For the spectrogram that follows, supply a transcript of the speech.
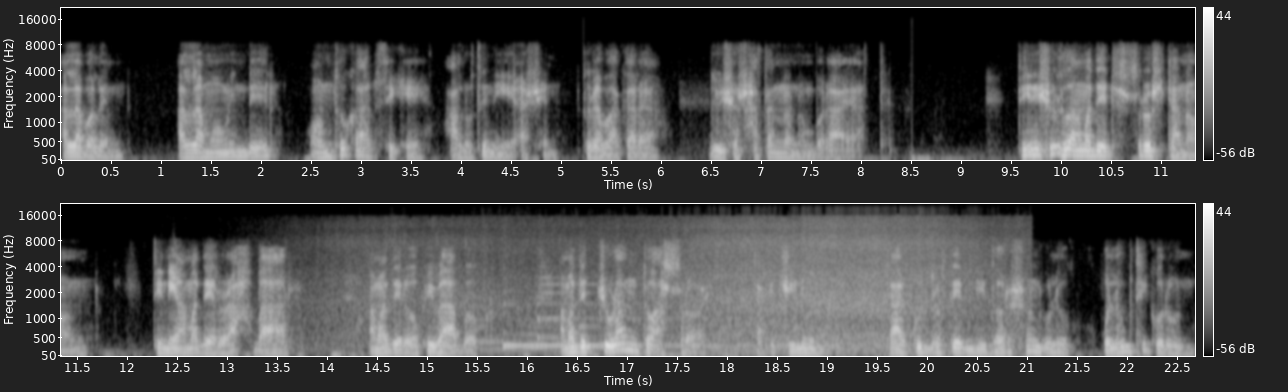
আল্লাহ বলেন, আল্লাহ মমিনদের অন্ধকার থেকে আলোতে নিয়ে আসেন। তোরা বাকারা, দুইশো সাতান্ন নম্বর আয়াত। তিনি শুধু আমাদের স্রষ্টা নন তিনি আমাদের রাহবার, আমাদের অভিভাবক, আমাদের চূড়ান্ত আশ্রয়। তাকে চিনুন, তার কুদরতের নিদর্শনগুলো উপলব্ধি করুন।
